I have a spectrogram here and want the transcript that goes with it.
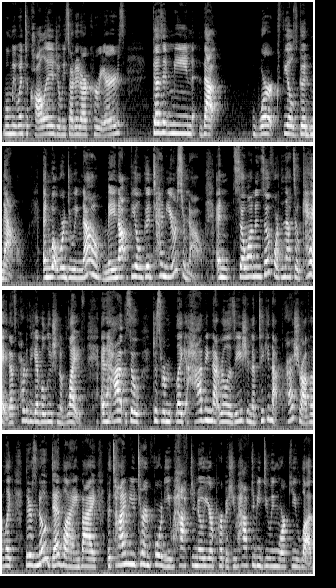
when we went to college and we started our careers doesn't mean that work feels good now. And what we're doing now may not feel good 10 years from now, and so on and so forth. And that's okay. That's part of the evolution of life. And have, so just rem, like having that realization of taking that pressure off of like, there's no deadline by the time you turn 40, you have to know your purpose. You have to be doing work you love.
